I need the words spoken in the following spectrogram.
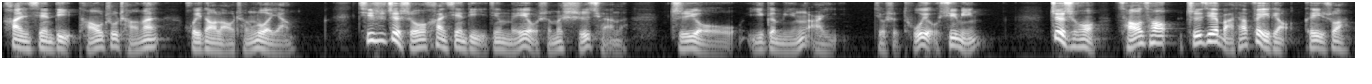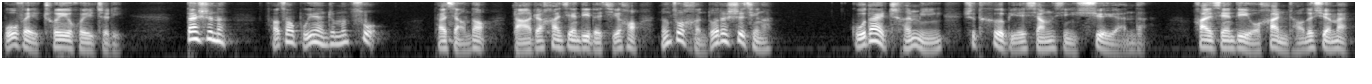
汉献帝逃出长安，回到老城洛阳。其实这时候汉献帝已经没有什么实权了。只有一个名而已，就是徒有虚名。这时候，曹操直接把他废掉，可以说不费吹灰之力。但是呢，曹操不愿这么做。他想到打着汉献帝的旗号，能做很多的事情啊。古代臣民是特别相信血缘的，汉献帝有汉朝的血脉，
